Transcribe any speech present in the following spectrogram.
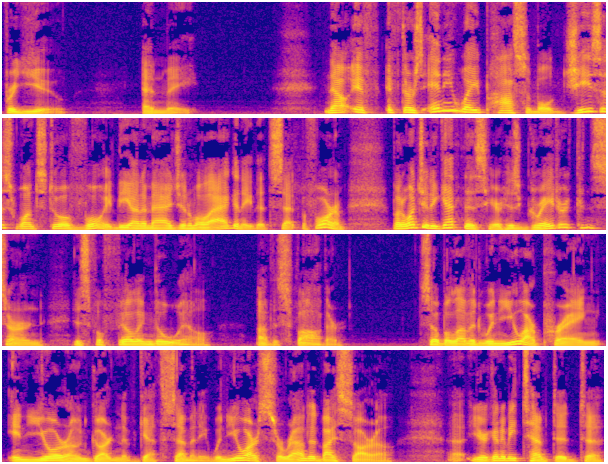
for you and me. Now, if, if there's any way possible, Jesus wants to avoid the unimaginable agony that's set before him. But I want you to get this here. His greater concern is fulfilling the will of his Father. So, beloved, when you are praying in your own Garden of Gethsemane, when you are surrounded by sorrow, uh, you're going to be tempted to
